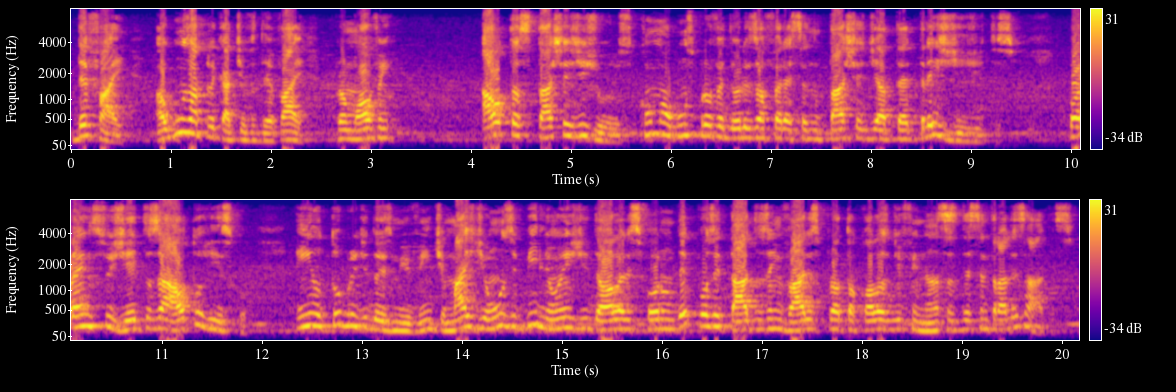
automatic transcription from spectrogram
DeFi. Alguns aplicativos DeFi promovem altas taxas de juros, como alguns provedores oferecendo taxas de até 3 dígitos, porém sujeitos a alto risco. Em outubro de 2020, mais de 11 bilhões de dólares foram depositados em vários protocolos de finanças descentralizadas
